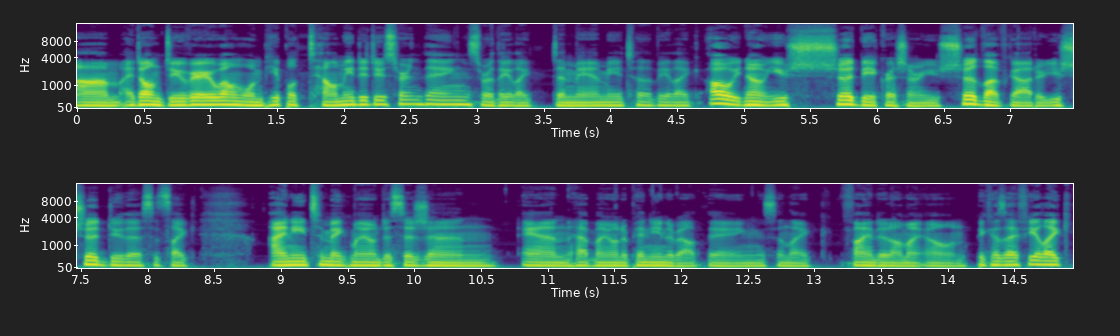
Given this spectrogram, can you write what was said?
um, I don't do very well when people tell me to do certain things or they like demand me to be like, oh, no, you should be a Christian or you should love God or you should do this. It's like, I need to make my own decision and have my own opinion about things and like find it on my own because I feel like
